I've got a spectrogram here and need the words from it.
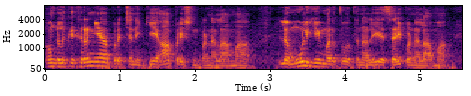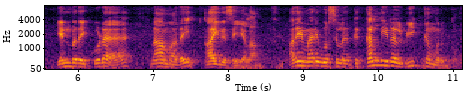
அவங்களுக்கு ஹிரண்யா பிரச்சனைக்கு ஆப்ரேஷன் பண்ணலாமா? இல்லை மூலிகை மருத்துவத்தினாலேயே சரி பண்ணலாமா? என்பதை கூட நாம் அதை ஆய்வு செய்யலாம். அதே மாதிரி ஒரு சிலருக்கு கல்லீரல் வீக்கம் இருக்கும்.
